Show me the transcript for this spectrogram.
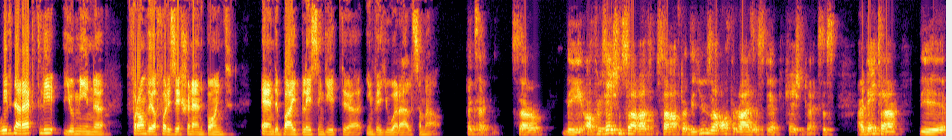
with directly, you mean uh, from the authorization endpoint and by placing it uh, in the URL somehow? Exactly. So the authorization server, so after the user authorizes the application to access her data, the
